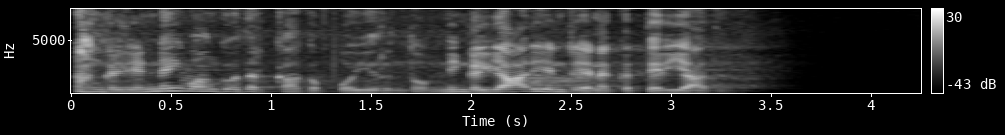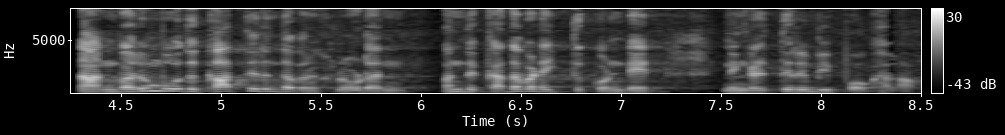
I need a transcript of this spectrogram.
நாங்கள் எண்ணெய் வாங்குவதற்காக போயிருந்தோம். நீங்கள் யார் என்று எனக்கு தெரியாது. நான் வரும்போது காத்திருந்தவர்களுடன் வந்து கதவடைத்துக் கொண்டேன். நீங்கள் திரும்பி போகலாம்.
